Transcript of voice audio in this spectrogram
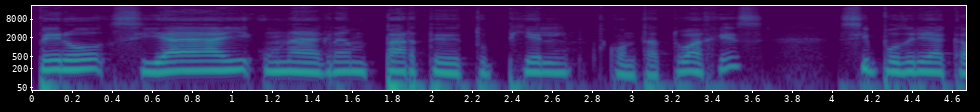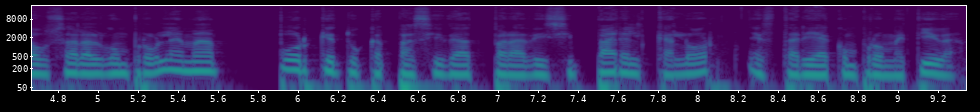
Pero si hay una gran parte de tu piel con tatuajes, sí podría causar algún problema porque tu capacidad para disipar el calor estaría comprometida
